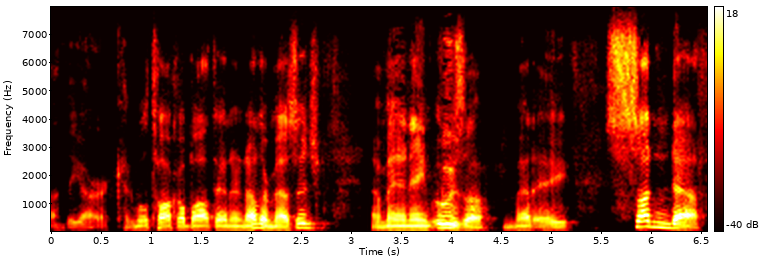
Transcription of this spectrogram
of the ark. And we'll talk about that in another message. A man named Uzzah met a sudden death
